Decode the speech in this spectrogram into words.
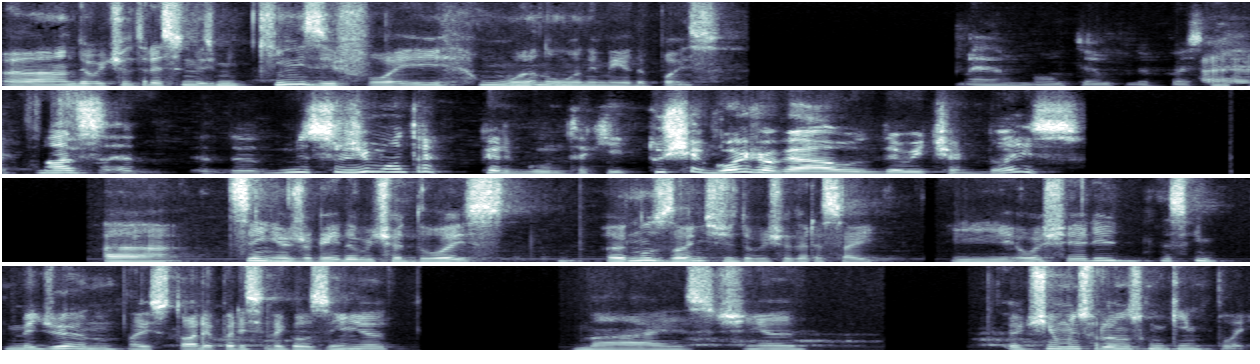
Uh, The Witcher 3 em 2015 foi um ano, um ano e meio depois. É, um bom tempo depois. É. Mas eh, me surgiu uma outra pergunta aqui. Tu chegou a jogar o The Witcher 2? Uh, sim, eu joguei The Witcher 2 anos antes de The Witcher 3 sair. E eu achei ele, assim, mediano. A história parecia legalzinha, mas tinha. Eu tinha muitos problemas com gameplay.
